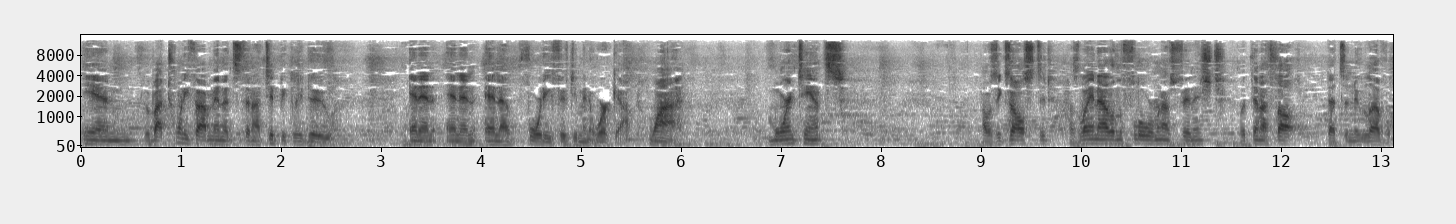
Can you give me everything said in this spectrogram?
in about 25 minutes than I typically do in, an, in, an, in a 40, 50 minute workout. Why? More intense. I was exhausted. I was laying out on the floor when I was finished, but then I thought that's a new level.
